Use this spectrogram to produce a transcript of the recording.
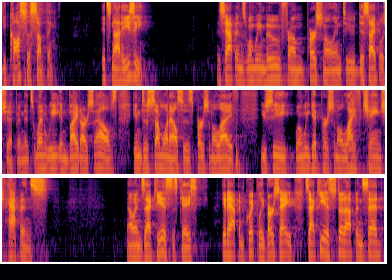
It costs us something, it's not easy. This happens when we move from personal into discipleship, and it's when we invite ourselves into someone else's personal life you see, when we get personal, life change happens. Now, in Zacchaeus' case, it happened quickly. Verse 8 Zacchaeus stood up and said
